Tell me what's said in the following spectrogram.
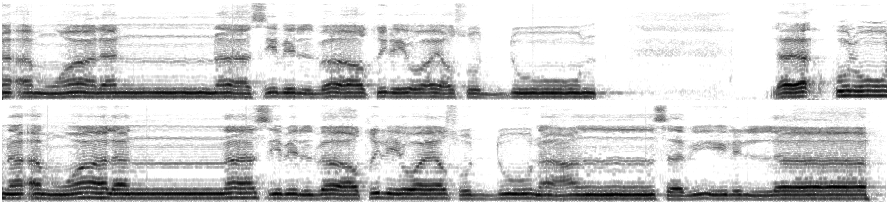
أموال الناس بالباطل ويصدون. ليأكلون أموال الناس بالباطل ويصدون عن سبيل الله.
